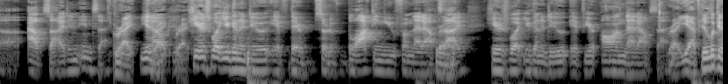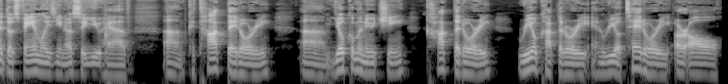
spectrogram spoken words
uh, outside and inside. right, You know, right, right. here's what you're gonna do if they're sort of blocking you from that outside. Here's what you're gonna do if you're on that outside. Right. Yeah. If you're looking at those families, you know, so you have um, Katatedori, um, Yokomenuchi, Katadori, Ryo Katadori, and Ryo Tedori are all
